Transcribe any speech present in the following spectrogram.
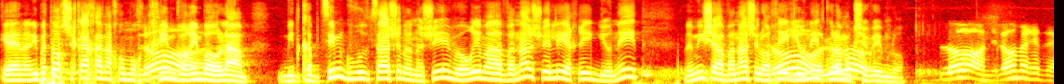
כן, אני בטוח שככה אנחנו מוכיחים לא. דברים בעולם. מתקבצים קבוצה של אנשים ואומרים, ההבנה שלי הכי הגיונית, ומי שההבנה שלו הכי לא, הגיונית, לא, כולם לא. מקשיבים לו. לא, אני לא אומר את זה,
